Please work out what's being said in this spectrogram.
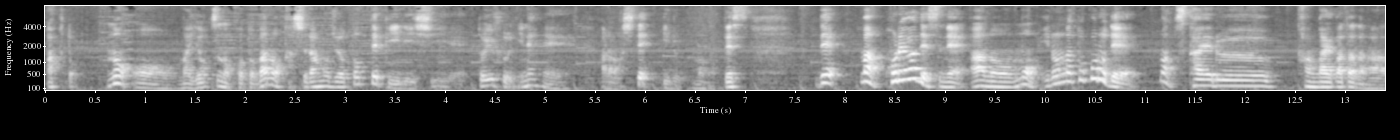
アクトの、まあ、4つの言葉の頭文字を取って PDCA というふうにね、え表しているものです。で、まあ、これはですね、あの、もういろんなところで、まあ、使える考え方だな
